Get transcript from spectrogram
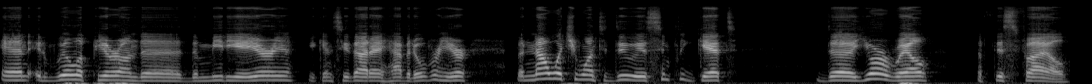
and it will appear on the the media area. You can see that I have it over here. But now what you want to do is simply get the URL of this file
